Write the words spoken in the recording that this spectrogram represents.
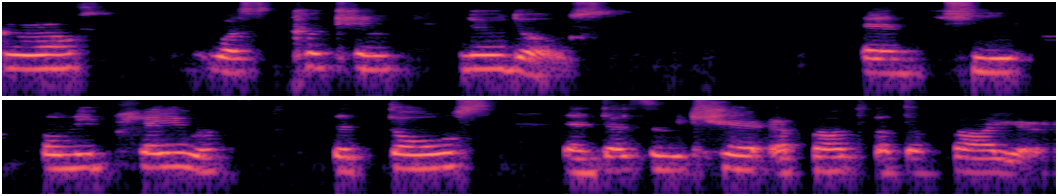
girl was cooking noodles and she only play with the dolls and doesn't care about the fire.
